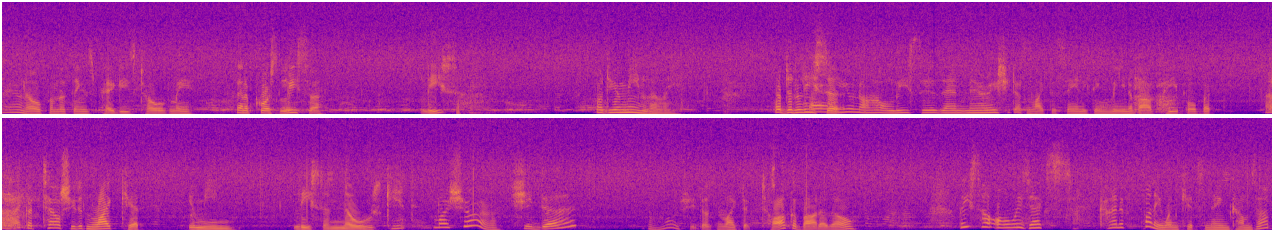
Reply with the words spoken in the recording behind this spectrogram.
You know, from the things Peggy's told me. Then, of course, Lisa. Lisa? What do you mean, Lily? What did Lisa... Oh, you know how Lisa is, Aunt Mary. She doesn't like to say anything mean about people, but uh, I could tell she didn't like Kit. You mean Lisa knows Kit? Why, sure. She does? Oh, she doesn't like to talk about her, though. Lisa always acts kind of funny when Kit's name comes up.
